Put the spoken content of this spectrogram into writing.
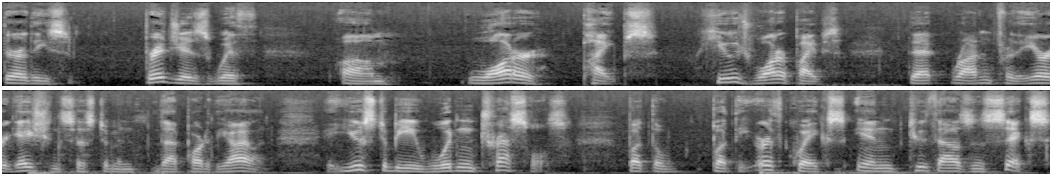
There are these bridges with um, water pipes, huge water pipes that run for the irrigation system in that part of the island. It used to be wooden trestles, but the but the earthquakes in 2006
